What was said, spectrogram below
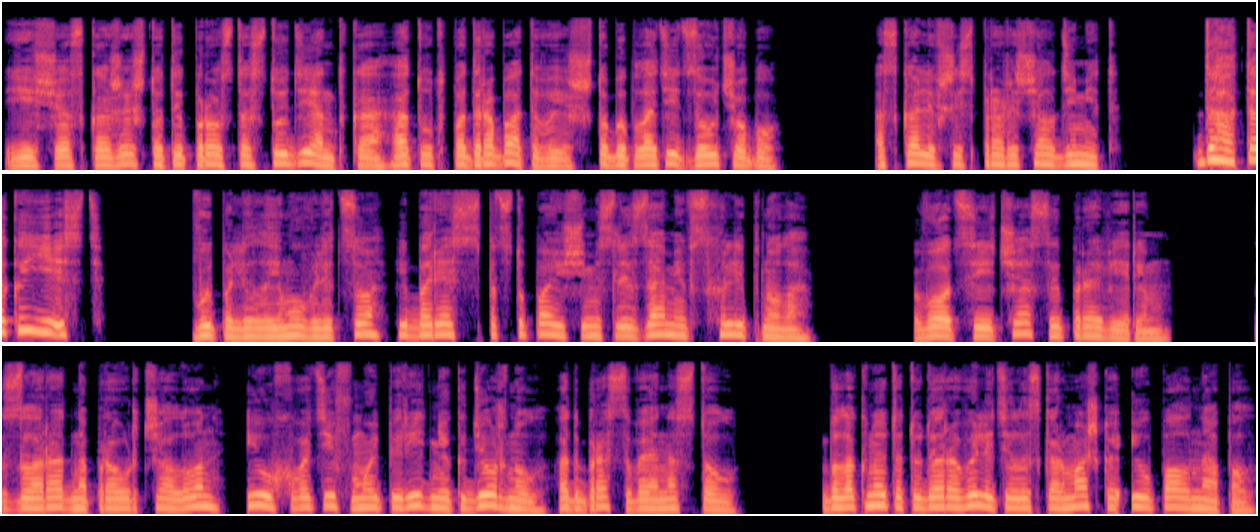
Еще скажи, что ты просто студентка, а тут подрабатываешь, чтобы платить за учебу. Оскалившись, прорычал Демид. «Да, так и есть!» Выпалила ему в лицо и, борясь с подступающими слезами, всхлипнула. «Вот сейчас и проверим». Злорадно проурчал он и, ухватив мой передник, дернул, отбрасывая на стол. Блокнот от удара вылетел из кармашка и упал на пол.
